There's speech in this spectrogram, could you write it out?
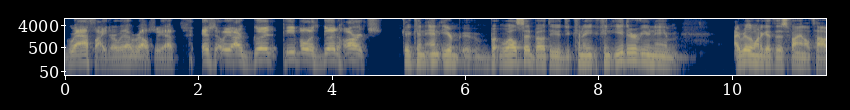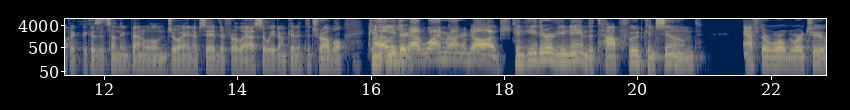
graphite or whatever else we have. It's that we are good people with good hearts. Can, can and you're well said, both of you. Can can either of you name? I really want to get to this final topic because it's something Ben will enjoy, and I've saved it for last so we don't get into trouble. Can I hope either it's about Weimaraner dogs. can either of you name the top food consumed after World War II?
